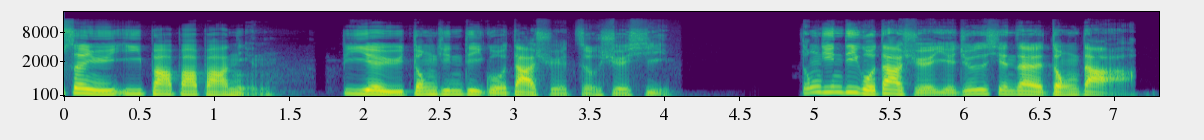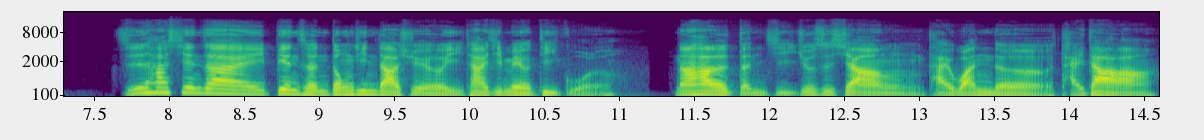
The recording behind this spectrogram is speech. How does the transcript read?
生于一八八八年，毕业于东京帝国大学哲学系。东京帝国大学也就是现在的东大。只是他现在变成东京大学而已，他已经没有帝国了。那他的等级就是像台湾的台大啊。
